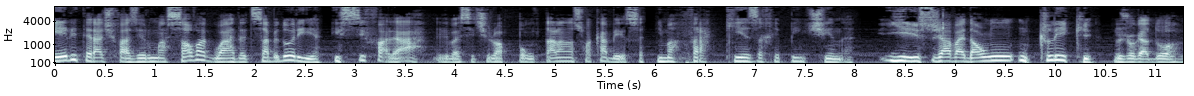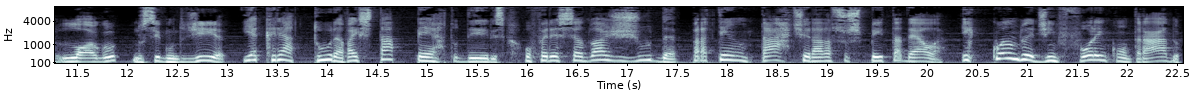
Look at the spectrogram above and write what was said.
ele terá de fazer uma salvaguarda de sabedoria. E se falhar, ele vai se tirar a pontada na sua cabeça e uma fraqueza repentina. E isso já vai dar um, um clique no jogador logo no segundo dia. E a criatura vai estar perto deles, oferecendo ajuda para tentar tirar a suspeita dela. E quando Edin for encontrado,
